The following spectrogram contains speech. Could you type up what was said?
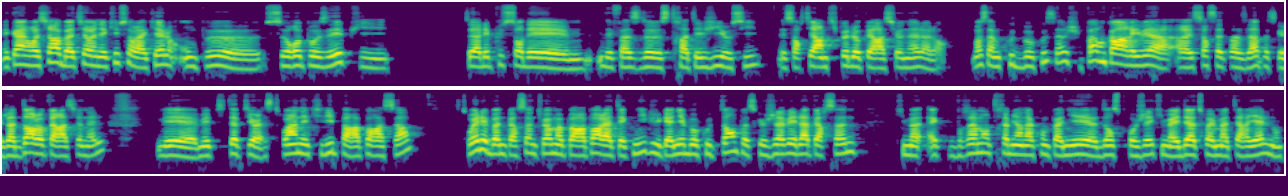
mais quand même réussir à bâtir une équipe sur laquelle on peut euh, se reposer, puis aller plus sur des, des, phases de stratégie aussi, et sortir un petit peu de l'opérationnel. Alors, moi, ça me coûte beaucoup, ça. Je suis pas encore arrivée à, réussir cette phase-là parce que j'adore l'opérationnel. Mais, euh, mais petit à petit, voilà, c'est trouver un équilibre par rapport à ça. C'est trouver les bonnes personnes. Tu vois, moi, par rapport à la technique, j'ai gagné beaucoup de temps parce que j'avais la personne qui m'a vraiment très bien accompagnée euh, dans ce projet, qui m'a aidé à trouver le matériel. Donc,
